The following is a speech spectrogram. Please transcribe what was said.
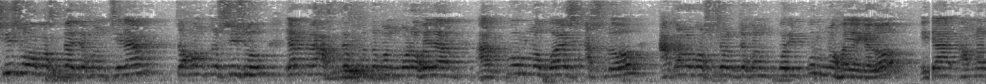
শিশু অবস্থায় যখন ছিলাম, তখন তো শিশু এরপরে আস্তে আস্তে যখন বড় হইলাম, আর পূর্ণ বয়স আসলো, আঠারো বছর যখন পরিপূর্ণ হয়ে গেল, এটা আমার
